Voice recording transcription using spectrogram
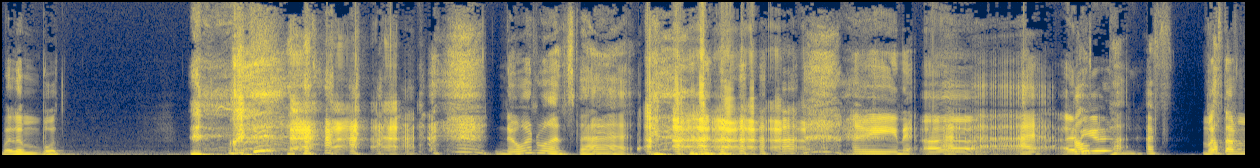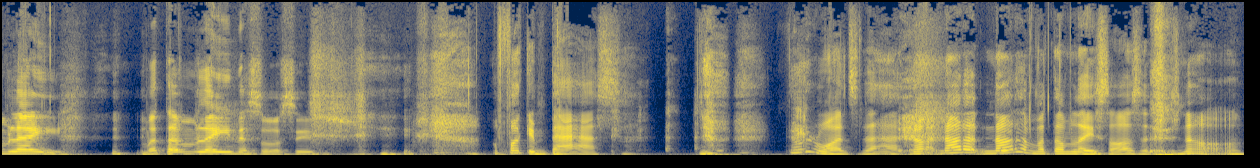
malambot. no one wants that. I mean, I, I, ano yun? pa- I- Matamlay. Matamlay na sausage. a fucking bass. No one wants that. Not not a not a matamlay sausage. No,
